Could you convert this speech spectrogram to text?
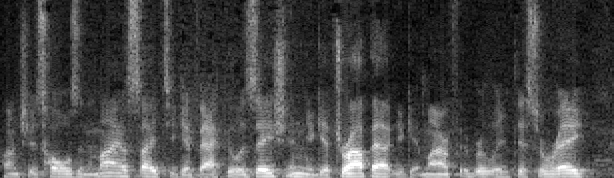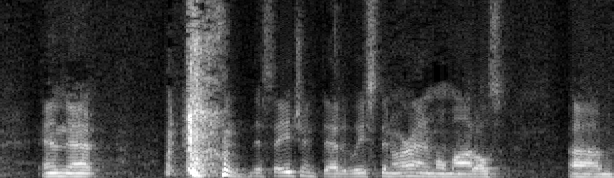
punches holes in the myocytes, you get vacuolization, you get dropout, you get myofibrillar disarray, and that this agent that, at least in our animal models, um,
